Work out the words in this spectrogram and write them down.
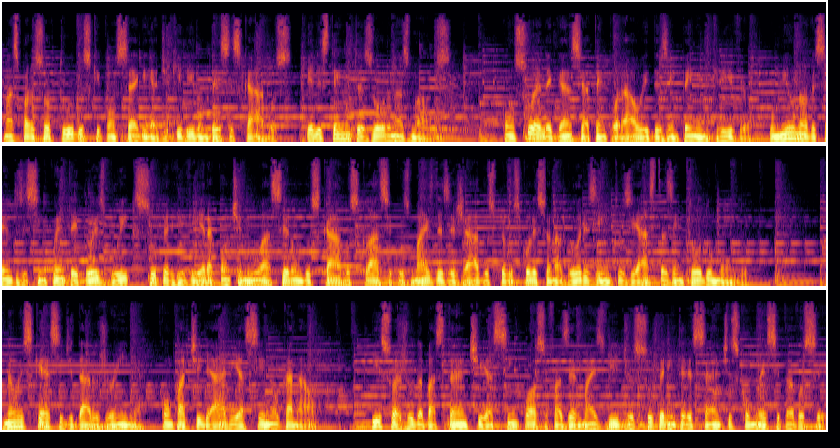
mas para os sortudos que conseguem adquirir um desses carros, eles têm um tesouro nas mãos. Com sua elegância atemporal e desempenho incrível, o 1952 Buick Super Riviera continua a ser um dos carros clássicos mais desejados pelos colecionadores e entusiastas em todo o mundo. Não esquece de dar o joinha, compartilhar e assina o canal. Isso ajuda bastante e assim posso fazer mais vídeos super interessantes como esse para você.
